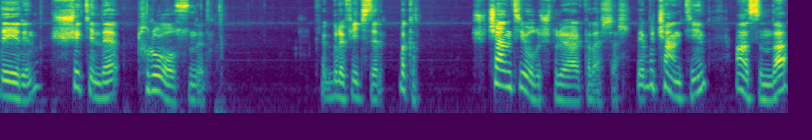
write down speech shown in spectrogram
değerin şu şekilde true olsun dedim. Grafiği çizelim. Bakın şu çentiği oluşturuyor arkadaşlar. Ve bu çentiğin aslında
